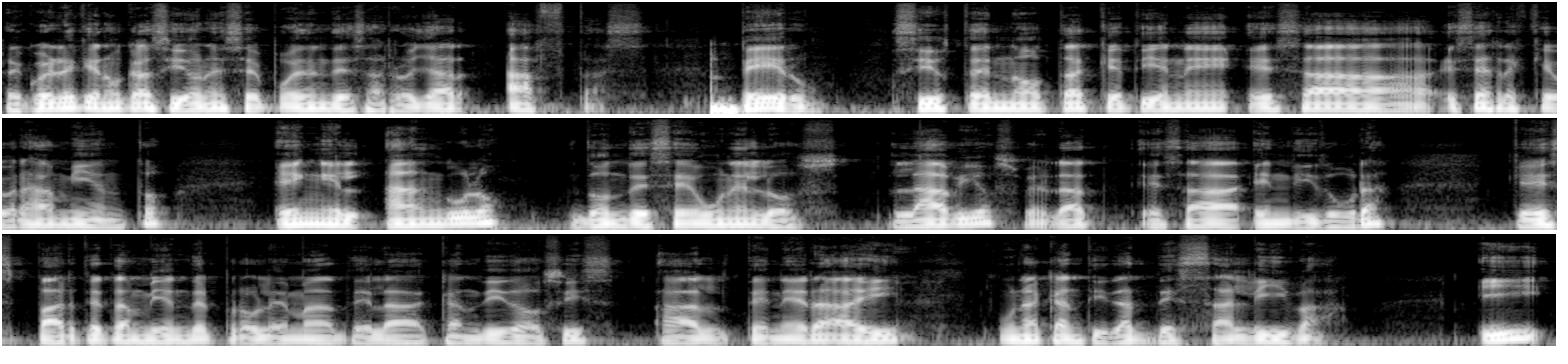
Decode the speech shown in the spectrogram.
Recuerde que en ocasiones se pueden desarrollar aftas, pero si usted nota que tiene esa, ese resquebrajamiento en el ángulo donde se unen los labios, ¿verdad? Esa hendidura, que es parte también del problema de la candidosis, al tener ahí una cantidad de saliva y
